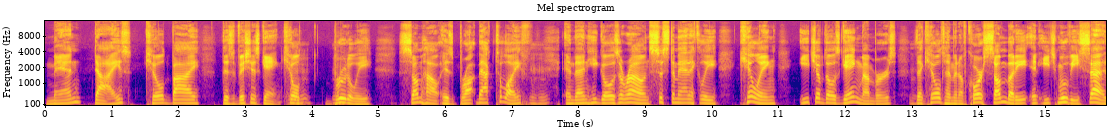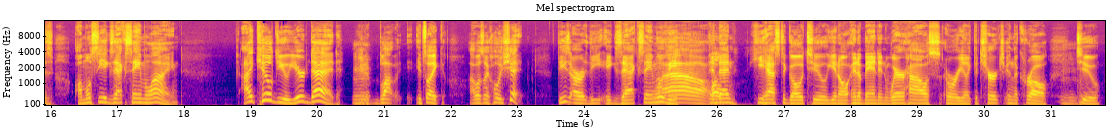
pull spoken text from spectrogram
Man dies, killed by this vicious gang, killed mm-hmm. Mm-hmm. brutally, somehow is brought back to life, mm-hmm. and then he goes around systematically killing each of those gang members that killed him. And of course, somebody in each movie says almost the exact same line. I killed you. You're dead. You mm-hmm. know, blah. It's like I was like, holy shit, these are the exact same Wow. movie. And then he has to go to you know an abandoned warehouse or you know, like the church in the Crow mm-hmm. to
